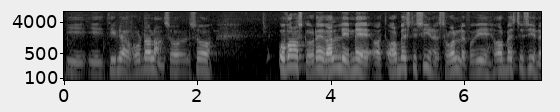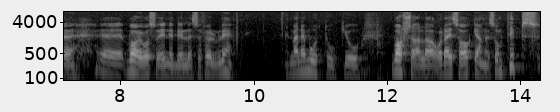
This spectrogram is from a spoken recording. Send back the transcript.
i, i tidligere Hordaland, så, så overrasker det veldig med at Arbeidstilsynets rolle For vi, Arbeidstilsynet eh, var jo også inne i bildet, selvfølgelig. Men jeg mottok jo varseler og de sakene som tips.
